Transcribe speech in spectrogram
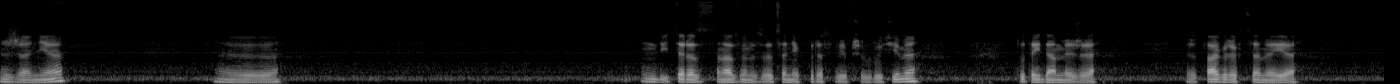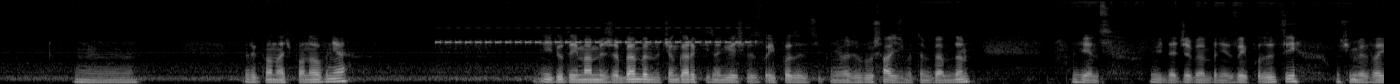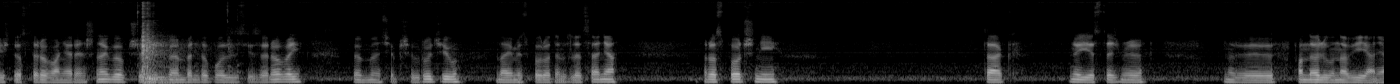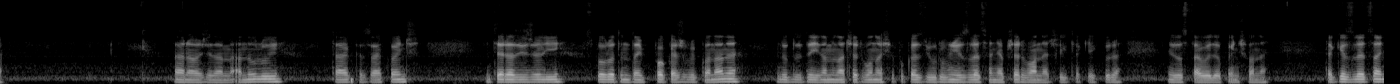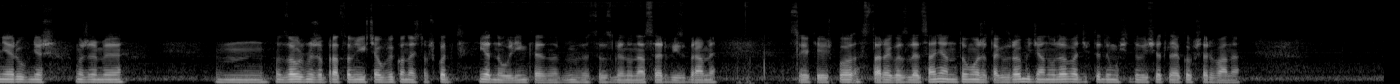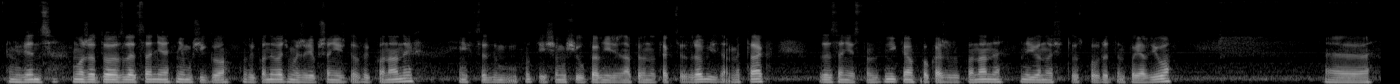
że nie. Yy. I teraz znalazłem zlecenie, które sobie przywrócimy. Tutaj damy, że, że tak, że chcemy je mm, wykonać ponownie. I tutaj mamy, że bęben wyciągarki znajduje się w złej pozycji, ponieważ ruszaliśmy tym bębnem. Więc widać, że bęben jest w złej pozycji. Musimy wejść do sterowania ręcznego, przywrócić bęben do pozycji zerowej. Bęben się przywrócił. Dajemy z powrotem zlecenia. Rozpocznij. Tak. No i jesteśmy w, w panelu nawijania. Na razie damy anuluj. Tak, zakończ. I teraz jeżeli z powrotem tutaj pokaż wykonane, to tutaj nam na czerwono się pokazują również zlecenia przerwane, czyli takie, które nie zostały dokończone. Takie zlecenie również możemy, załóżmy, że pracownik chciał wykonać na przykład jedną linkę ze- względu na serwis bramy z jakiegoś starego zlecenia, no to może tak zrobić, anulować i wtedy mu się to wyświetla jako przerwane. Więc może to zlecenie nie musi go wykonywać, może je przenieść do wykonanych i wtedy się musi upewnić, że na pewno tak chce zrobić. Damy tak, zlecenie stąd znika, pokaż wykonane, no i ono się tu z powrotem pojawiło. E,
